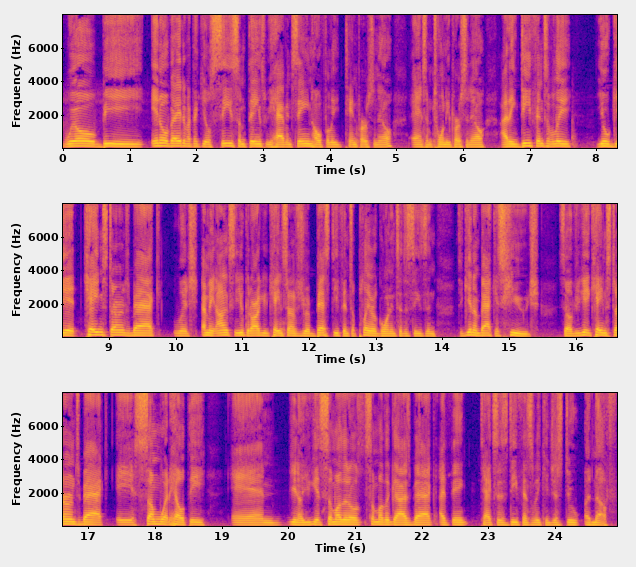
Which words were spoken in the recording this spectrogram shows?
will be innovative. I think you'll see some things we haven't seen. Hopefully, ten personnel and some twenty personnel. I think defensively, you'll get Caden Sterns back. Which I mean, honestly, you could argue Caden Sterns is your best defensive player going into the season. To get him back is huge. So if you get Caden Sterns back, is somewhat healthy, and you know you get some other those some other guys back, I think Texas defensively can just do enough.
